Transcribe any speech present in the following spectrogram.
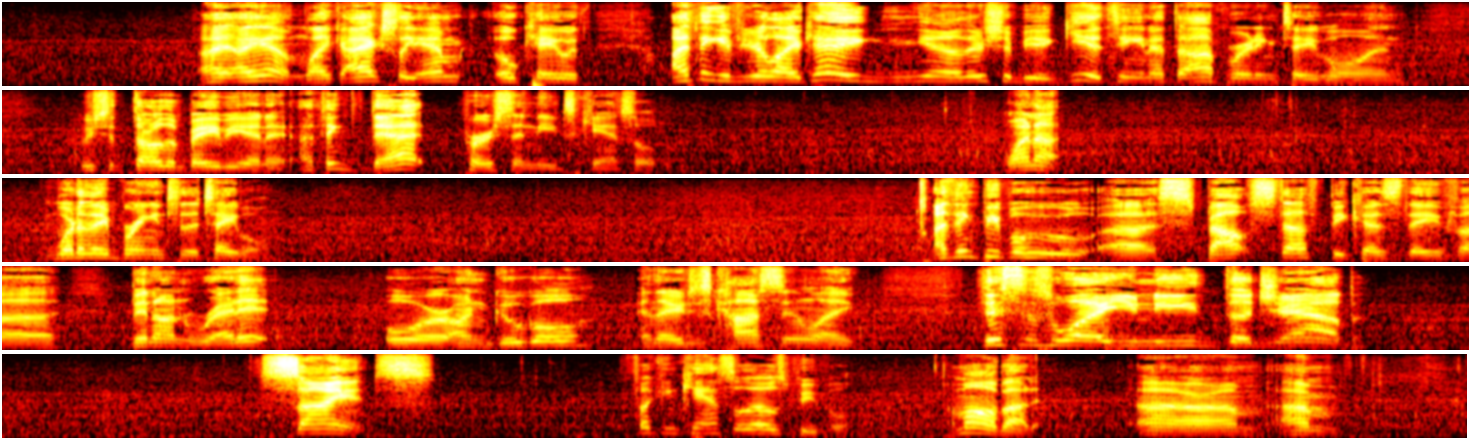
I, I am like I actually am okay with. I think if you're like, hey, you know, there should be a guillotine at the operating table and we should throw the baby in it. I think that person needs canceled. Why not? What are they bringing to the table? I think people who uh, spout stuff because they've uh, been on Reddit or on Google and they're just constantly like, this is why you need the jab. Science. Fucking cancel those people. I'm all about it. Uh, um, I'm,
